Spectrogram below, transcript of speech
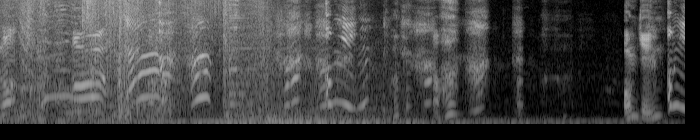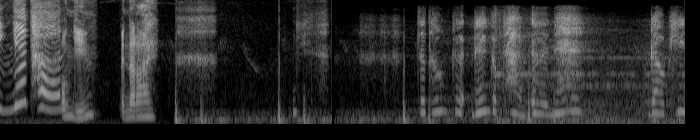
เงาะเงาะองค์หญิง อ๋อฮะองค์หญิง องค์หญิงแย่ฐานองค์หญิงเป็นอะไร จะต้องเกิดเรื่องกับฐานเอ๋อแน่ เราพี่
